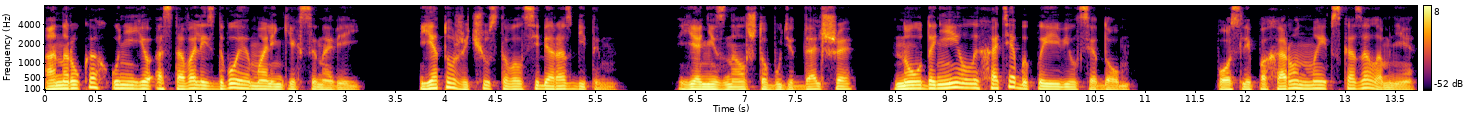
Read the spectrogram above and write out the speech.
а на руках у нее оставались двое маленьких сыновей. Я тоже чувствовал себя разбитым. Я не знал, что будет дальше, но у Даниэллы хотя бы появился дом. После похорон Мэйв сказала мне,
